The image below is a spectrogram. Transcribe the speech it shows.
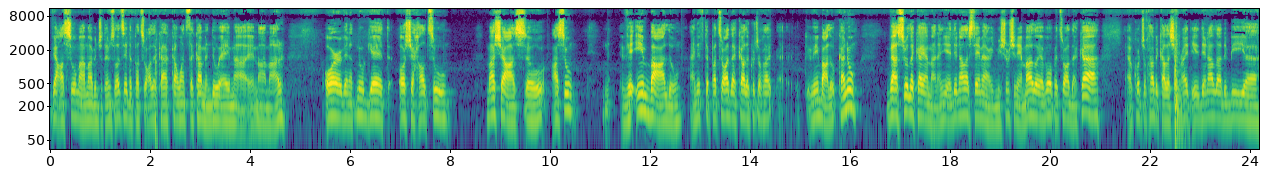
Ve'asu Ma'amar Ben Shotem. So let's say the Betzua Daka wants to come and do a Ma'amar, or Ve'natnu Get, or Shehaltzu, Ma She'asu, Asu, Ve'im Ba'alu, and if the Betzua Daka, the Kuchavcha, Ve'im Ba'alu, Kanu, V'asur And they're not allowed to stay married. Mishum shene'amar lo yavo. Right? They're not allowed to be uh,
